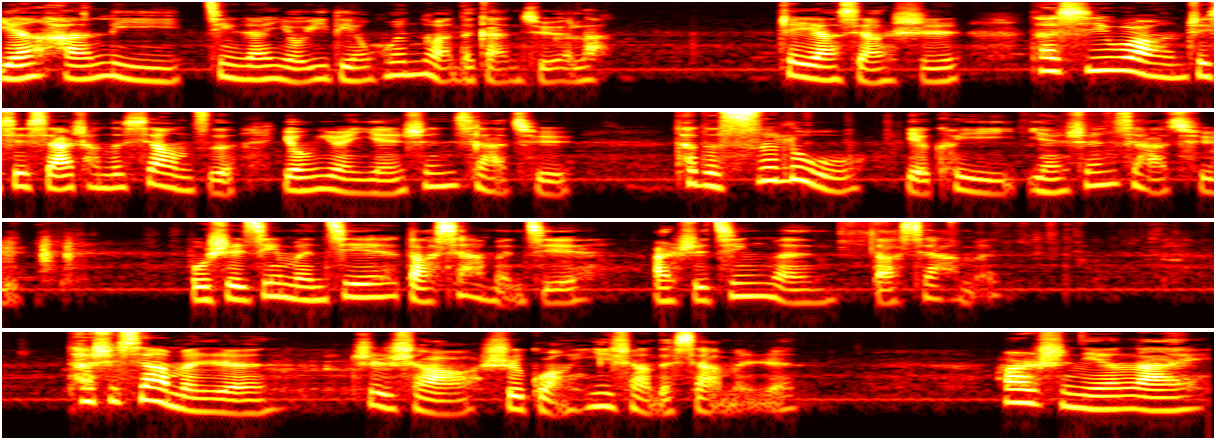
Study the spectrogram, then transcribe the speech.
严寒里竟然有一点温暖的感觉了。这样想时，他希望这些狭长的巷子永远延伸下去，他的思路也可以延伸下去，不是金门街到厦门街，而是金门到厦门。他是厦门人。至少是广义上的厦门人。二十年来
